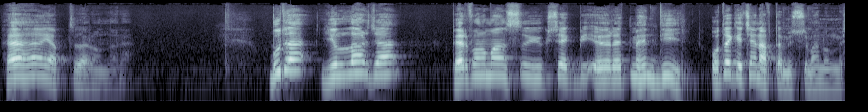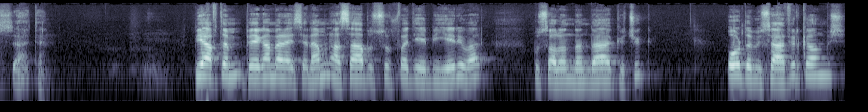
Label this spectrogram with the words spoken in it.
He he yaptılar onlara. Bu da yıllarca performansı yüksek bir öğretmen değil. O da geçen hafta Müslüman olmuş zaten. Bir hafta Peygamber aleyhisselamın ashab-ı suffa diye bir yeri var. Bu salondan daha küçük. Orada misafir kalmış.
